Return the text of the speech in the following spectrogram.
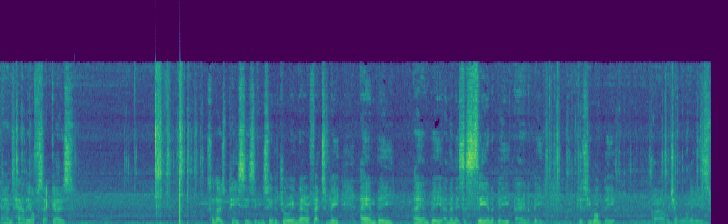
and how the offset goes. So those pieces, if you can see the drawing there, effectively A and B, A and B, and then it's a C and a B, A and a B, because you want the, uh, whichever one it is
